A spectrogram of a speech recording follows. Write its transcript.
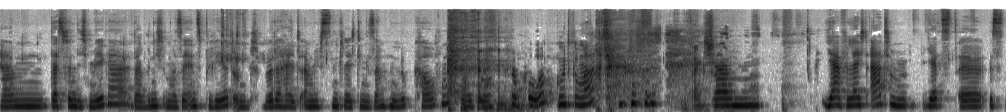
Ähm, das finde ich mega. Da bin ich immer sehr inspiriert und würde halt am liebsten gleich den gesamten Look kaufen. Also Chapeau, gut gemacht. Dankeschön. ähm, ja, vielleicht Atem, jetzt äh, ist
